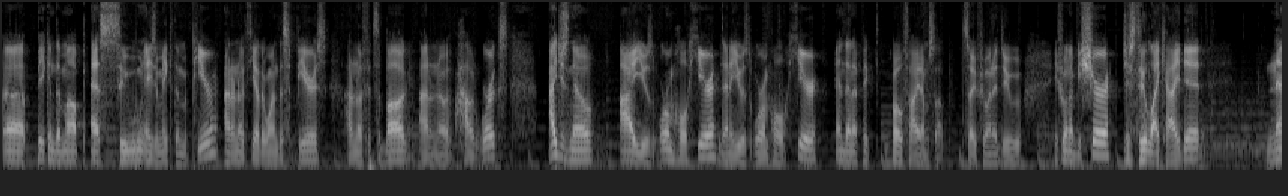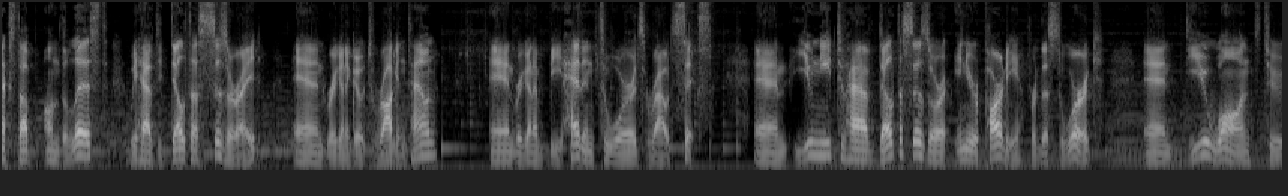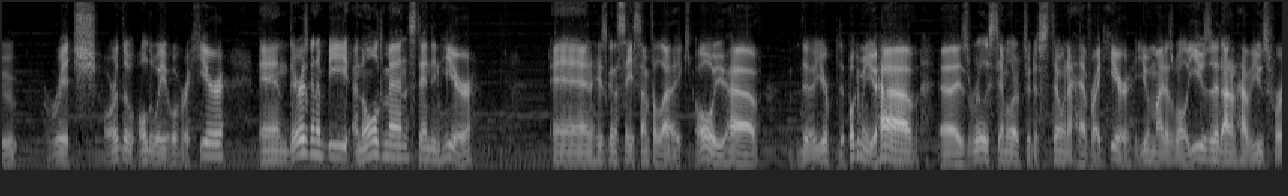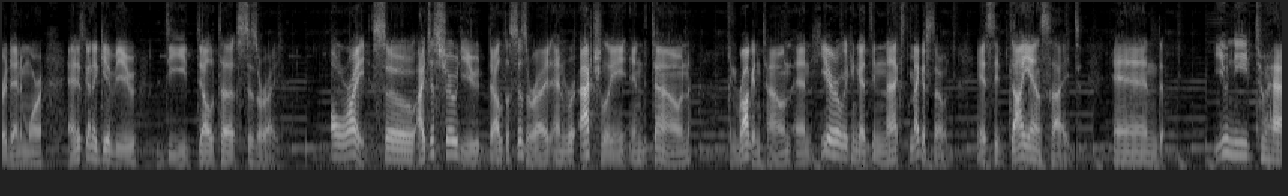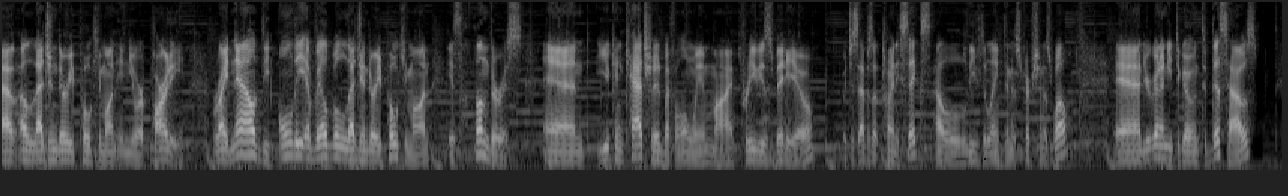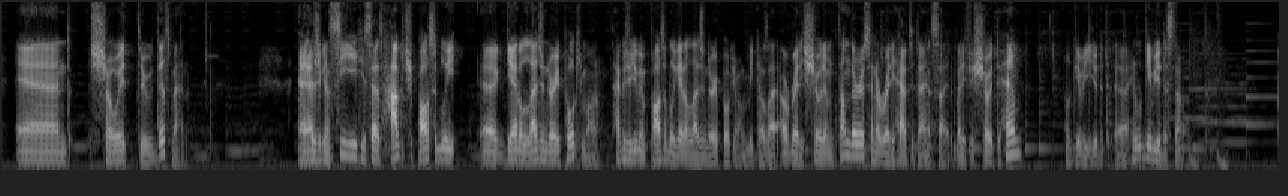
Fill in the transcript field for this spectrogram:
uh, picking them up as soon as you make them appear. I don't know if the other one disappears. I don't know if it's a bug. I don't know how it works. I just know I use Wormhole here, then I used Wormhole here, and then I picked both items up. So if you want to do if you want to be sure, just do like I did. Next up on the list, we have the Delta Scizorite, and we're gonna go to Roggen Town, and we're gonna be heading towards Route 6. And you need to have Delta Scizor in your party for this to work, and you want to reach or the, all the way over here, and there's gonna be an old man standing here and he's gonna say something like, "Oh, you have the your the Pokemon you have uh, is really similar to the stone I have right here. You might as well use it. I don't have use for it anymore." And it's gonna give you the Delta Scizorite. Alright, so I just showed you Delta Scizorite, and we're actually in the town, in Roggen Town, and here we can get the next Megastone. It's the Diancite, and you need to have a legendary Pokemon in your party. Right now, the only available legendary Pokemon is Thundurus, and you can catch it by following my previous video, which is episode 26. I'll leave the link in the description as well. And you're gonna need to go into this house and show it to this man. And as you can see, he says, how could you possibly uh, get a legendary Pokemon? How could you even possibly get a legendary Pokemon? Because I already showed him Thundurus and already have the Diancite. But if you show it to him, he'll give you the, uh, he'll give you the stone.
